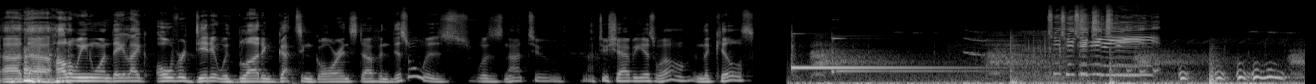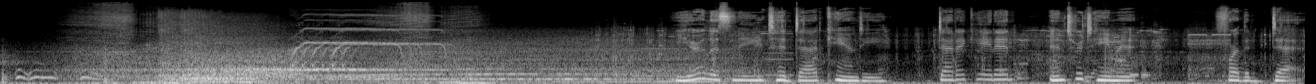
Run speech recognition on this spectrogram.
Uh, the Halloween one, they like overdid it with blood and guts and gore and stuff. And this one was was not too not too shabby as well. in the kills. You're listening to Dead Candy, dedicated entertainment for the dead.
